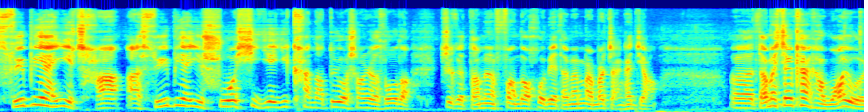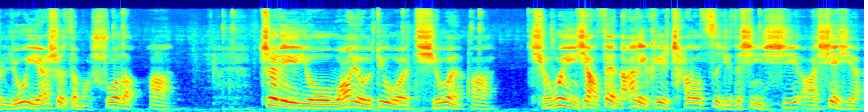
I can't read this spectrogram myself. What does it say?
随便一查啊，随便一说，细节一看，那都要上热搜的。这个咱们放到后边，咱们慢慢展开讲。呃，咱们先看看网友留言是怎么说的啊。这里有网友对我提问啊。请问一下，在哪里可以查到自己的信息啊？谢谢。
